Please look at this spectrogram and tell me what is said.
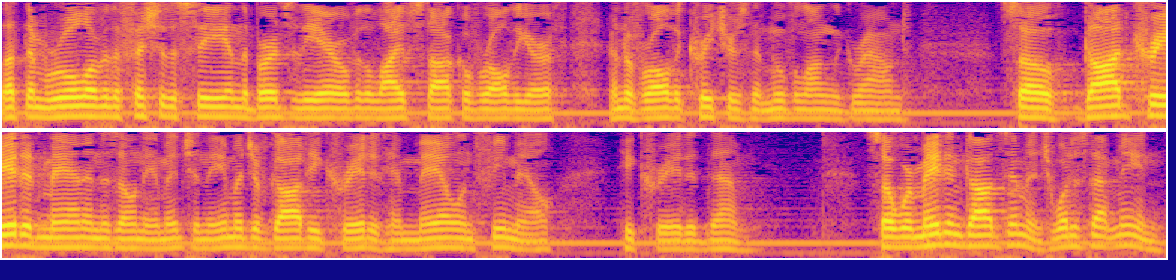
Let them rule over the fish of the sea and the birds of the air, over the livestock, over all the earth, and over all the creatures that move along the ground. So God created man in his own image. In the image of God, he created him. Male and female, he created them. So we're made in God's image. What does that mean?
